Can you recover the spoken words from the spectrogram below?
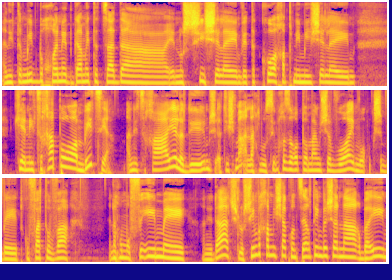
אני תמיד בוחנת גם את הצד האנושי שלהם ואת הכוח הפנימי שלהם, כי אני צריכה פה אמביציה. אני צריכה ילדים, ש... תשמע, אנחנו עושים חזרות פעמיים בשבוע, בתקופה טובה אנחנו מופיעים, אה, אני יודעת, 35 קונצרטים בשנה, 40,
